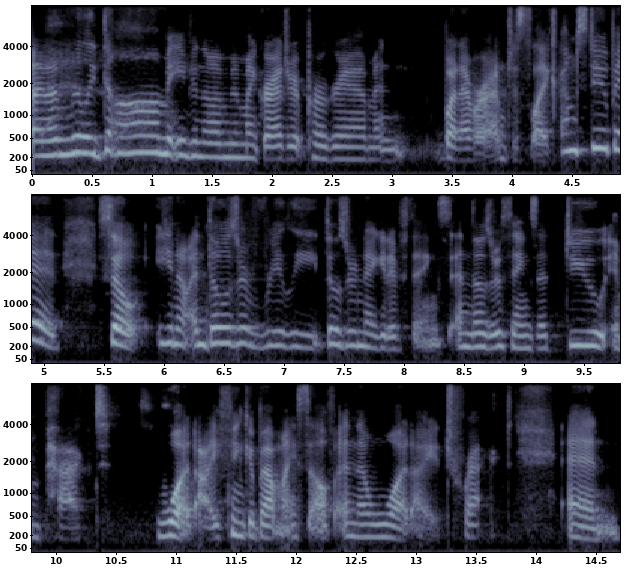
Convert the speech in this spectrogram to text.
and I'm really dumb, even though I'm in my graduate program and whatever. I'm just like, I'm stupid. So, you know, and those are really, those are negative things. And those are things that do impact what I think about myself and then what I attract. And,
